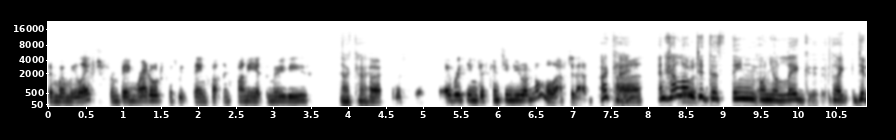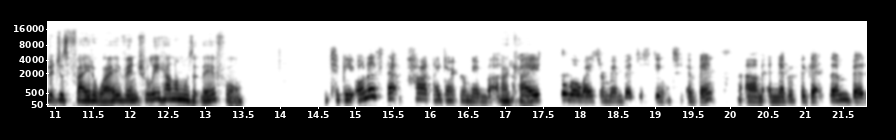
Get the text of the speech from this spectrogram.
than when we left from being rattled because we'd seen something funny at the movies. Okay. So everything just continued on normal after that. okay. Uh, and how long was- did the thing on your leg like? Did it just fade away eventually? How long was it there for? to be honest, that part I don't remember. Okay. I will always remember distinct events um, and never forget them, but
